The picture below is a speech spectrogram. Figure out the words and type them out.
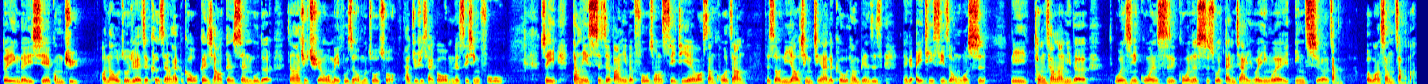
对应的一些工具。哦，那我如果觉得，哎，这课程还不够，我更想要更深入的让他去确认我每步骤有没有做错，他就去采购我们的 C 型服务。所以，当你试着把你的服务从 CTA 往上扩张的时候，你邀请进来的客户，他们变是那个 ATC 这种模式。你通常呢，你的无论是你顾问时顾问的时数的单价也会因为因此而涨而往上涨嘛，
